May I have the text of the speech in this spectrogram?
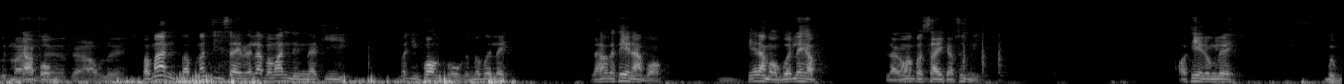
ขึ้นมาครับผม เออก็เอาเลย ประมาณประมาณสีใส่เวลาประมาณหนึ่งนาทีมันสีพองโตขึ้นมาเบิดเลย แล้วเขาก็เทน้ำออกเทน้ำออกเบิดเลยครับ แล้วก็มาประใส่กับซุปนี่เอาเทลงเลยบึม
